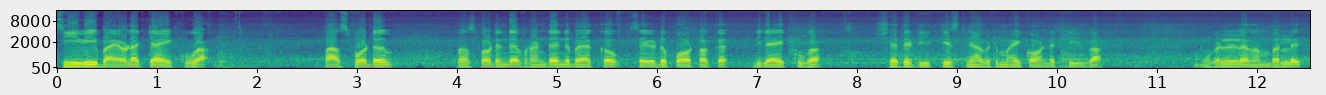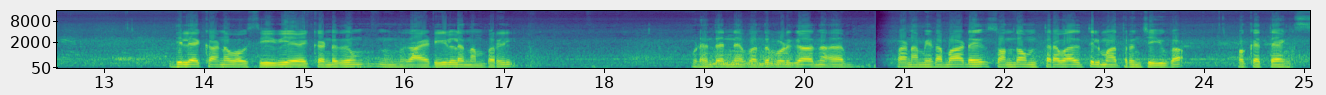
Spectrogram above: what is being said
സി വി ബയോഡാറ്റ അയക്കുക. പാസ്പോർട്ട് പാസ്പോർട്ടിന്റെ front and back side photo ഒക്കെ ഇതിൽ അയക്കുക. അത് ഡീറ്റെയിൽസിന് അവരുമായി കോൺടാക്റ്റ് ചെയ്യുക. മുകളിലുള്ള നമ്പറിൽ ഇതിലേക്കാണ് സി വി അയക്കേണ്ടതും. അടിയുള്ള നമ്പറിൽ ഉടൻ തന്നെ ബന്ധപ്പെടുക. പണമിടപാട് സ്വന്തം ഉത്തരവാദിത്തത്തിൽ മാത്രം ചെയ്യുക. Okay thanks.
